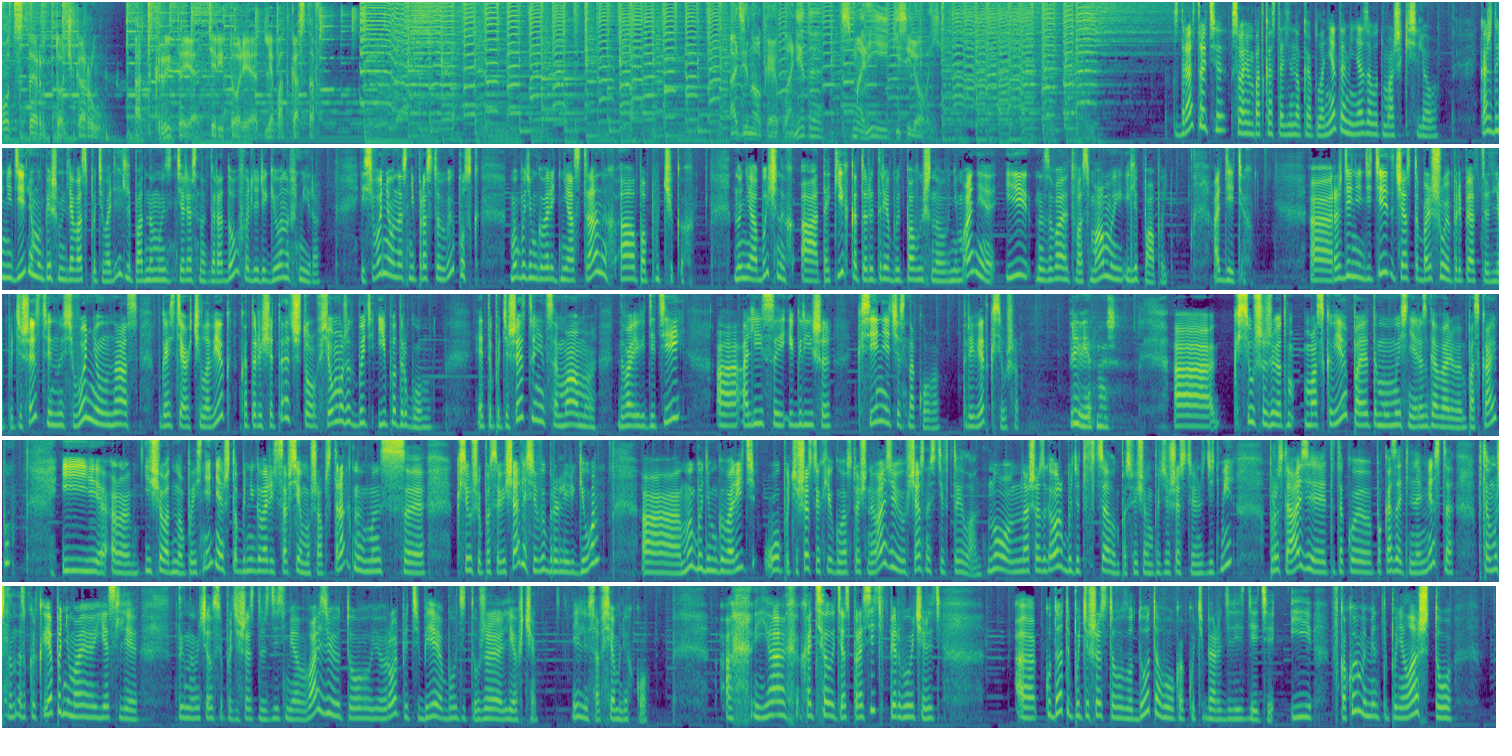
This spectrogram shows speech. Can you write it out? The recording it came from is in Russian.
podster.ru Открытая территория для подкастов. «Одинокая планета» с Марией Киселевой. Здравствуйте, с вами подкаст «Одинокая планета», меня зовут Маша Киселева. Каждую неделю мы пишем для вас путеводитель по одному из интересных городов или регионов мира. И сегодня у нас непростой выпуск. Мы будем говорить не о странах, а о попутчиках. Но не обычных, а таких, которые требуют повышенного внимания и называют вас мамой или папой. О детях. А, рождение детей – это часто большое препятствие для путешествий, но сегодня у нас в гостях человек, который считает, что все может быть и по-другому. Это путешественница, мама двоих детей – а, Алисы и Гриши, Ксения Чеснокова. Привет, Ксюша. Привет, Маша. А, Ксюша живет в Москве, поэтому мы с ней разговариваем по скайпу. И э, еще одно пояснение, чтобы не говорить совсем уж абстрактно, мы с э, Ксюшей посовещались и выбрали регион. Э, мы будем говорить о путешествиях в Юго-Восточную Азию, в частности в Таиланд. Но наш разговор будет в целом посвящен путешествиям с детьми. Просто Азия это такое показательное место, потому что, насколько я понимаю, если ты научился путешествовать с детьми в Азию, то в Европе тебе будет уже легче. Или совсем легко. А я хотела тебя спросить в первую очередь, а куда ты путешествовала до того, как у тебя родились дети? И в какой момент ты поняла, что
